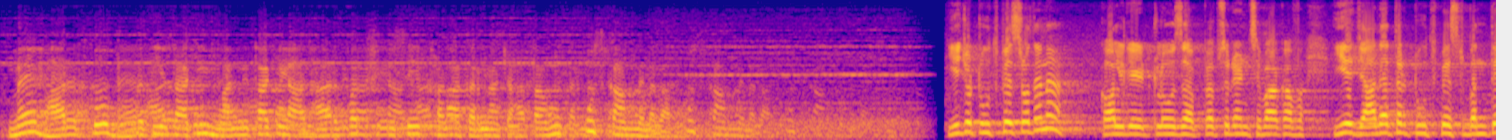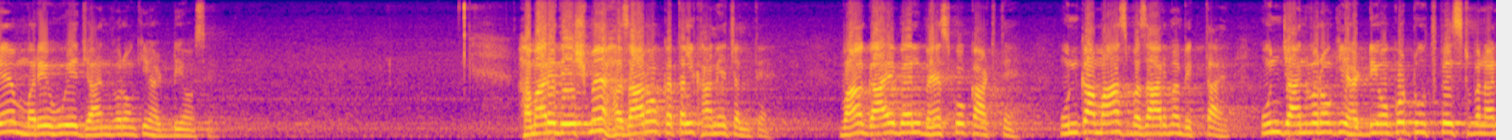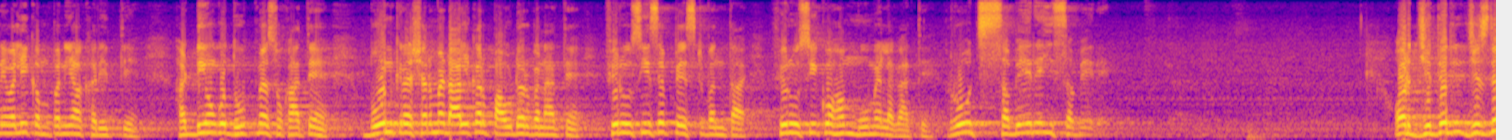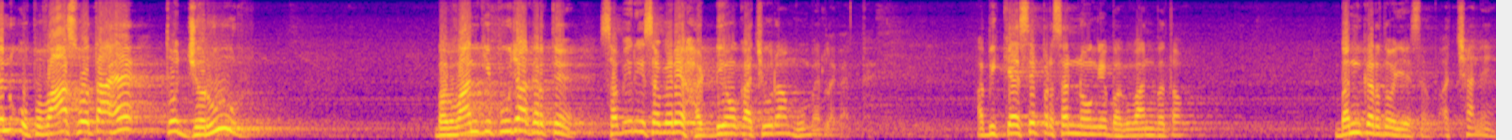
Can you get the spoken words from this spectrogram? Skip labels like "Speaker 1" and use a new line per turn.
मैं भारत को भारतीयता की मान्यता के आधार पर फिर से खड़ा करना चाहता हूँ। उस काम में लगा उस काम में लगा
ये जो टूथपेस्ट होता है ना कॉलगेट क्लोजअप पेप्सोडेंट सिबा का ये ज़्यादातर टूथपेस्ट बनते हैं मरे हुए जानवरों की हड्डियों से। हमारे देश में हज़ारों कतल खाने चलते हैं। वहाँ गाय बैल, भैंस को काटते हैं। उनका मांस बाज़ार में बिकता है। उन जानवरों की हड्डियों को टूथपेस्ट बनाने वाली कंपनियाँ खरीदती हैं। हड्डियों को धूप में सुखाते हैं। बोन क्रशर में डालकर पाउडर बनाते हैं। फिर उसी से पेस्ट बनता है। फिर उसी को हम मुँह में लगाते हैं। रोज सवेरे ही सवेरे। और जिस दिन जिस दिन उपवास होता है तो ज़रूर भगवान की पूजा करते हैं। सवेरे सवेरे हड्डियों का चूरा मुँह में लगाते हैं। अभी कैसे प्रसन्न होंगे भगवान, बताओ। बंद कर दो ये सब अच्छा नहीं।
